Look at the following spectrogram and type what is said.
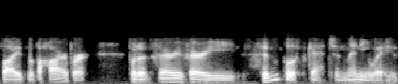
sides of the harbour. But a very, very simple sketch in many ways.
